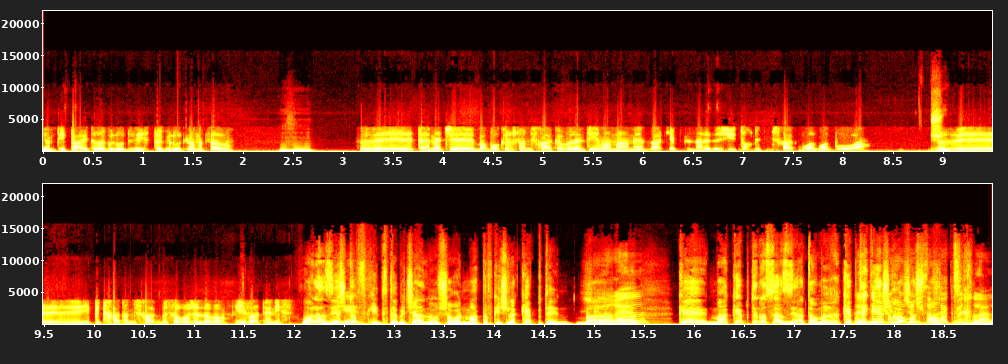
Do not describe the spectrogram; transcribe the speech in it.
גם טיפה התרגלות והסתגלות למצב. ואת האמת שבבוקר של המשחק עבדתי עם המאמן והקפטן על איזושהי תוכנית משחק מאוד מאוד ברורה. והיא פיתחה את המשחק בסופו של דבר, היא והטניס. וואלה, אז יש תפקיד, תמיד שאלנו, שרון, מה התפקיד של הקפטן? של הראל? כן, מה הקפטן עושה? אז אתה אומר, קפטן הייתי יש לו בטוחה שהוא משמעות? משחק בכלל.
